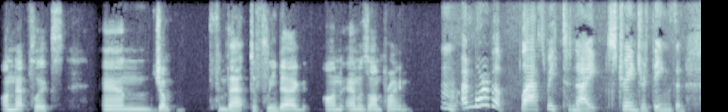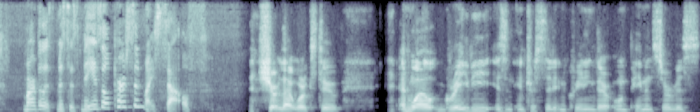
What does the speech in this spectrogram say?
on Netflix, and jump from that to Fleabag on Amazon Prime. Hmm, I'm more of a Last Week Tonight, Stranger Things, and Marvelous Mrs. Maisel person myself. sure, that works too. And while Gr4vy isn't interested in creating their own payment service,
